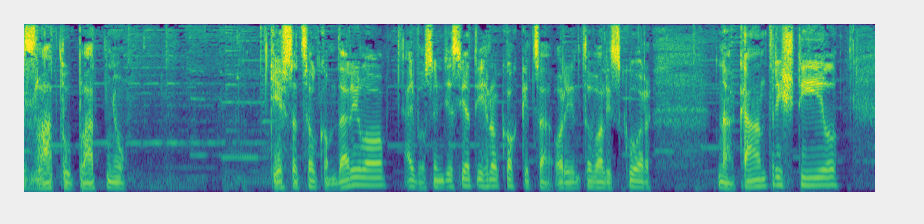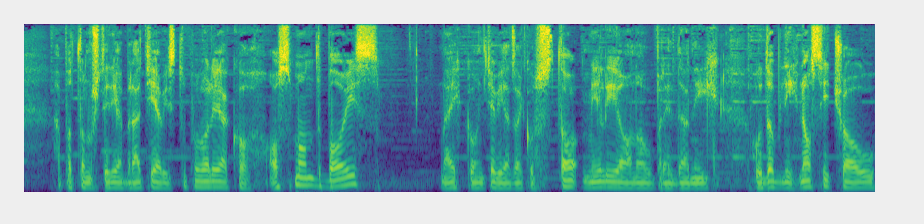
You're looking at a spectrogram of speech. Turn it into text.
zlatú platňu. Tiež sa celkom darilo, aj v 80 rokoch, keď sa orientovali skôr na country štýl, a potom štyria bratia vystupovali ako Osmond Boys, na ich konte viac ako 100 miliónov predaných hudobných nosičov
